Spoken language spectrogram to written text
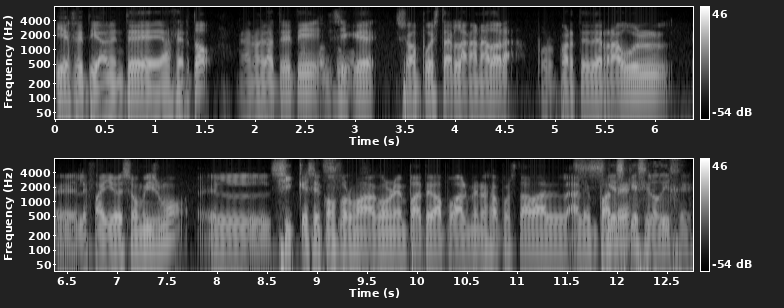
y efectivamente acertó. Ganó el Atleti, así que su apuesta es la ganadora. Por parte de Raúl eh, le falló eso mismo. Él sí que se conformaba con un empate, o al menos apostaba al, al empate. Si es que se lo dije.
